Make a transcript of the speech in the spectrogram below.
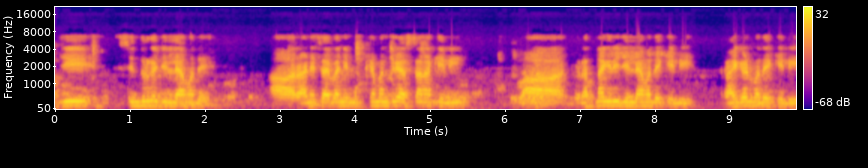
जी सिंधुदुर्ग जिल्ह्यामध्ये राणेसाहेबांनी राणे साहेबांनी मुख्यमंत्री असताना केली रत्नागिरी जिल्ह्यामध्ये केली रायगडमध्ये केली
